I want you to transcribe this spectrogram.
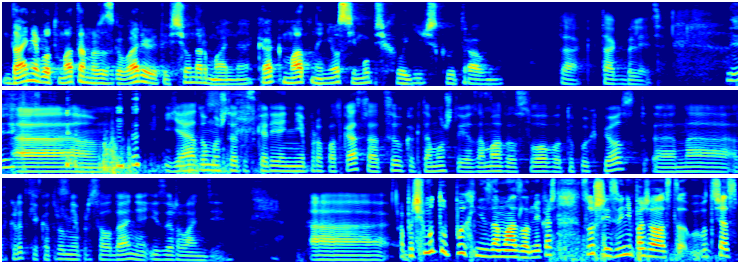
Даня вот матом разговаривает, и все нормально. Как мат нанес ему психологическую травму? Так, так, блядь. Я думаю, что это скорее не про подкаст, а отсылка к тому, что я замазал слово «тупых пёст» э, на открытке, которую мне прислал Даня из Ирландии. А, А почему тупых не замазала? Мне кажется... Слушай, извини, пожалуйста, вот сейчас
